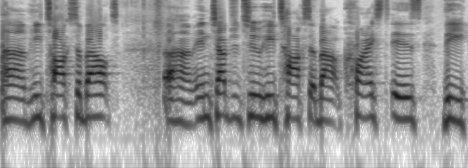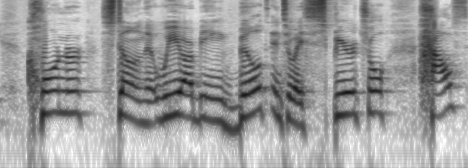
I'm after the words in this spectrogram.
um, he talks about um, in chapter 2, he talks about Christ is the cornerstone, that we are being built into a spiritual house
